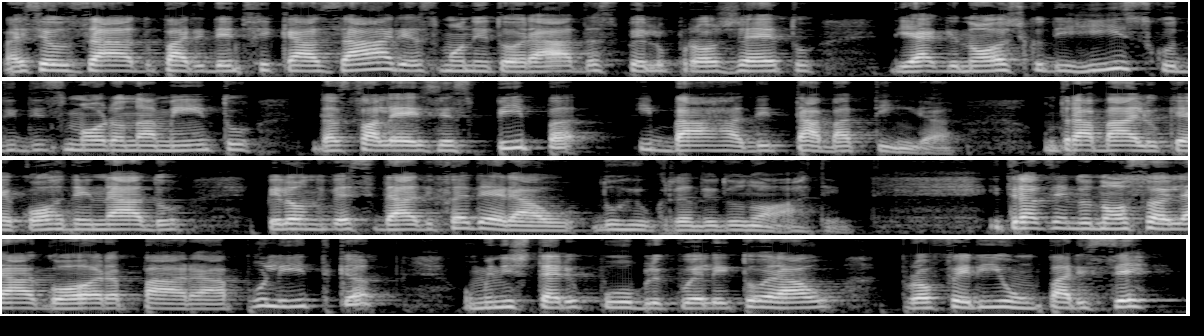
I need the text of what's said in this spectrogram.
vai ser usado para identificar as áreas monitoradas pelo projeto Diagnóstico de Risco de Desmoronamento das Falésias Pipa e Barra de Tabatinga, um trabalho que é coordenado pela Universidade Federal do Rio Grande do Norte. E trazendo nosso olhar agora para a política, o Ministério Público Eleitoral proferiu um parecer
